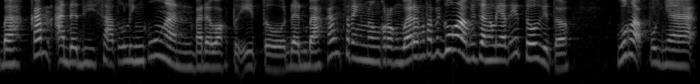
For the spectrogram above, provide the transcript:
Bahkan ada di satu lingkungan pada waktu itu dan bahkan sering nongkrong bareng tapi gue nggak bisa ngelihat itu gitu. Gue nggak punya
